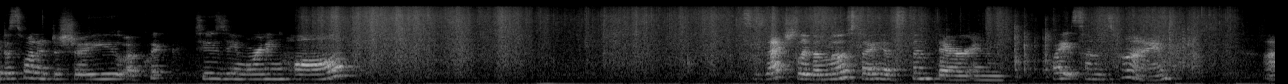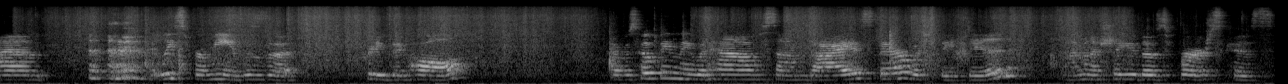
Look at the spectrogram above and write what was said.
I just wanted to show you a quick Tuesday morning haul. This is actually the most I have spent there in quite some time. Um, at least for me, this is a pretty big haul. I was hoping they would have some dies there, which they did. And I'm going to show you those first because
